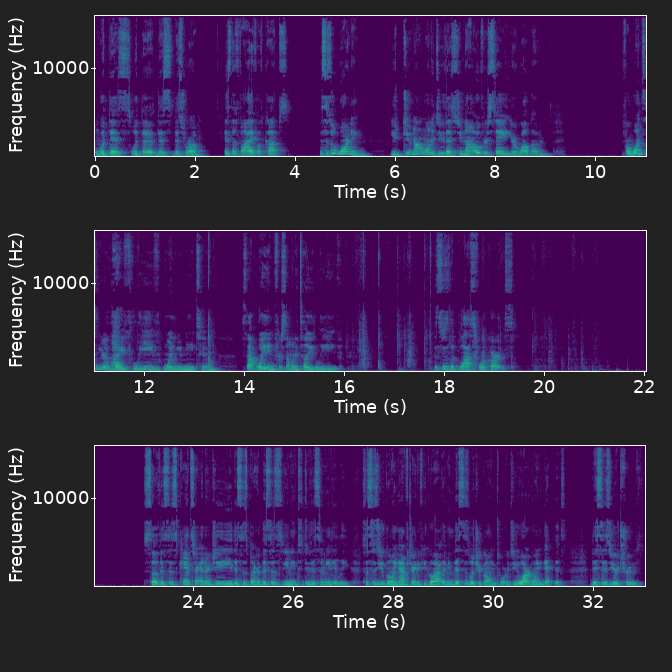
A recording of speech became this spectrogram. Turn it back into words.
with this, with the this this row, is the Five of Cups. This is a warning. You do not want to do this. Do not overstay your welcome. For once in your life, leave when you need to. Stop waiting for someone to tell you to leave. This was the last four cards. So this is cancer energy. This is, but this is, you need to do this immediately. So this is you going after. And if you go out, I mean, this is what you're going towards. You are going to get this. This is your truth.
